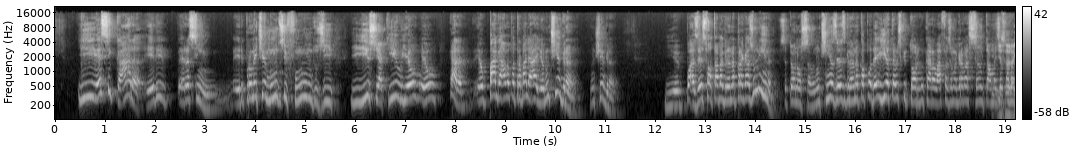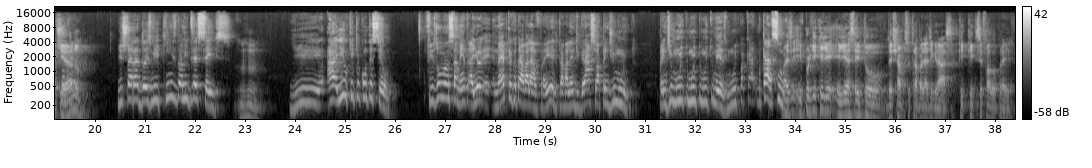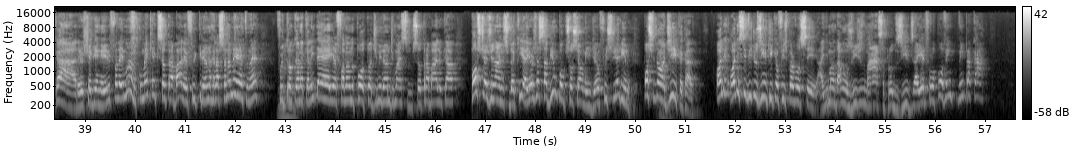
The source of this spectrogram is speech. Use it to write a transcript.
E esse cara, ele era assim, ele prometia mundos e fundos e, e isso e aquilo, e eu, eu, cara, eu pagava para trabalhar e eu não tinha grana. Não tinha grana. E pô, às vezes faltava grana para gasolina, você ter uma noção. Eu não tinha, às vezes, grana para poder ir até o escritório do cara lá fazer uma gravação e tal. Mas Isso era que ano? Isso era 2015, 2016. Uhum. E aí o que, que aconteceu? Fiz um lançamento. Aí eu, na época que eu trabalhava para ele, trabalhando de graça, eu aprendi muito. Aprendi muito, muito, muito mesmo. Muito pra caramba. Cara, assim. Mas e por que, que ele, ele aceitou deixar você trabalhar de graça? O que, que, que você falou para ele? Cara, eu cheguei nele e falei, mano, como é que é que seu trabalho? Eu fui criando um relacionamento, né? Fui uhum. trocando aquela ideia, falando, pô, tô admirando demais o seu trabalho, cara. Posso te ajudar nisso daqui? Aí eu já sabia um pouco de social media, eu fui sugerindo. Posso te dar uma dica, cara? Olha, olha esse videozinho aqui que eu fiz para você. Aí mandava uns vídeos massa, produzidos. Aí ele falou, pô, vem, vem pra cá.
